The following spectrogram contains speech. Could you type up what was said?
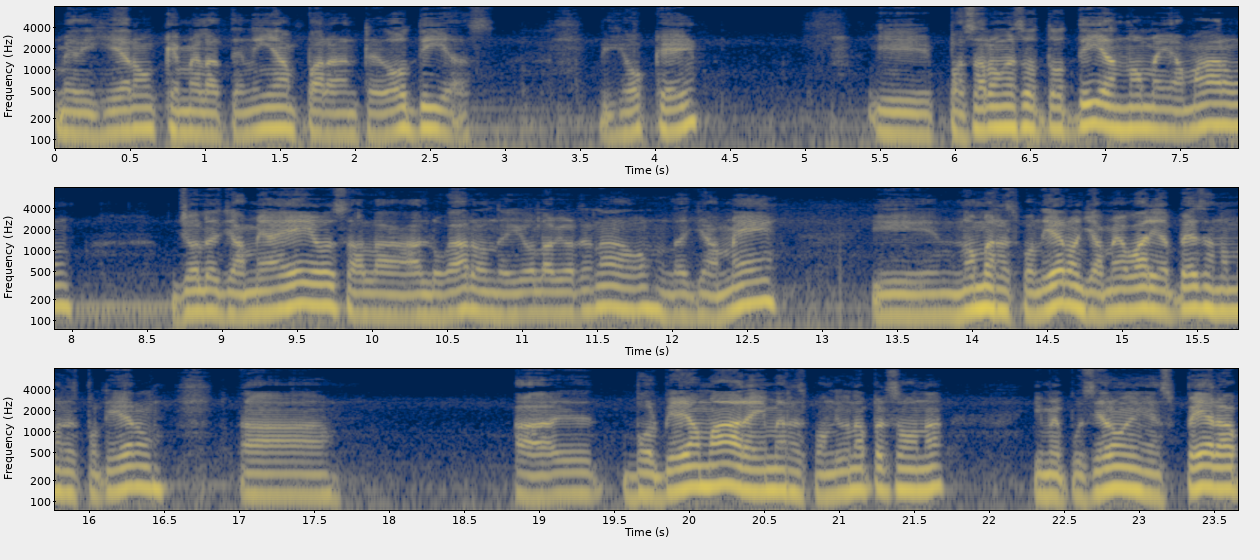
me dijeron que me la tenían para entre dos días. Dije, ok. Y pasaron esos dos días, no me llamaron. Yo les llamé a ellos al lugar donde yo la había ordenado. Les llamé y no me respondieron. Llamé varias veces, no me respondieron. Ah, ah, volví a llamar, ahí me respondió una persona y me pusieron en espera.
